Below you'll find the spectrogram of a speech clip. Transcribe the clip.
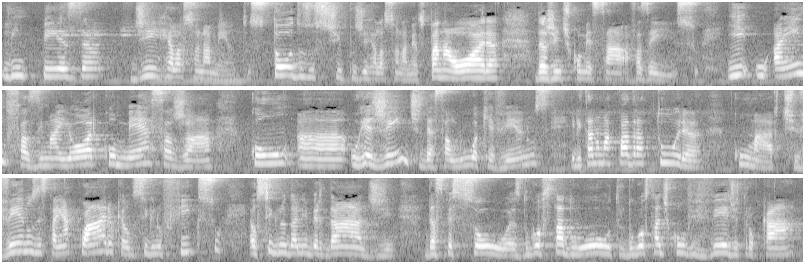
limpeza de relacionamentos, todos os tipos de relacionamentos. Está na hora da gente começar a fazer isso. E a ênfase maior começa já com a, o regente dessa lua, que é Vênus. Ele está numa quadratura com Marte. Vênus está em Aquário, que é um signo fixo, é o signo da liberdade, das pessoas, do gostar do outro, do gostar de conviver, de trocar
